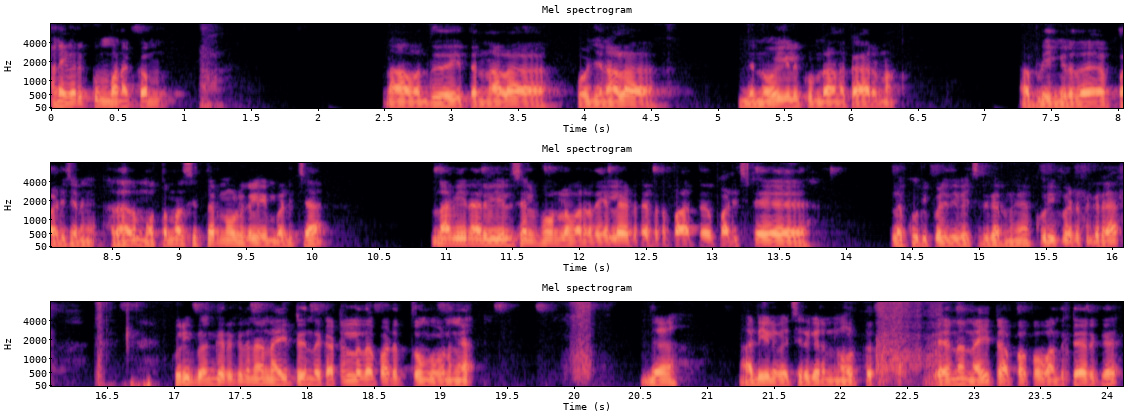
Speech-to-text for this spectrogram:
அனைவருக்கும் வணக்கம். நான் வந்து இத்தனை நாளாக கொஞ்ச நாளாக இந்த நோய்களுக்கு உண்டான காரணம் அப்படிங்கிறத படிச்சேனுங்க. அதாவது மொத்தமாக சித்தர் நூல்களையும் படித்தேன் நவீன அறிவியல் செல்ஃபோனில் வர்றதை எல்லாம் எடுத்து எடுத்து பார்த்து படிச்சுட்டு இல்லை குறிப்பு எழுதி வச்சிருக்கிறேனுங்க. குறிப்பு எடுத்துக்கிறேன். குறிப்பு எங்கே இருக்குதுன்னா நைட்டு இந்த கட்டிலில் தான் படுத்து தூங்குவனுங்க. இந்த அடியில் வச்சுருக்கிற நோட்டு ஏன்னா நைட் அப்பப்போ வந்துகிட்டே இருக்குது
